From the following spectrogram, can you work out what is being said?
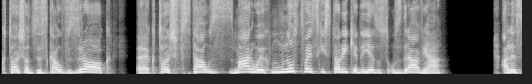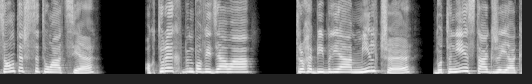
ktoś odzyskał wzrok, e, ktoś wstał z zmarłych. Mnóstwo jest historii, kiedy Jezus uzdrawia, ale są też sytuacje, o których bym powiedziała, trochę Biblia milczy, bo to nie jest tak, że jak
